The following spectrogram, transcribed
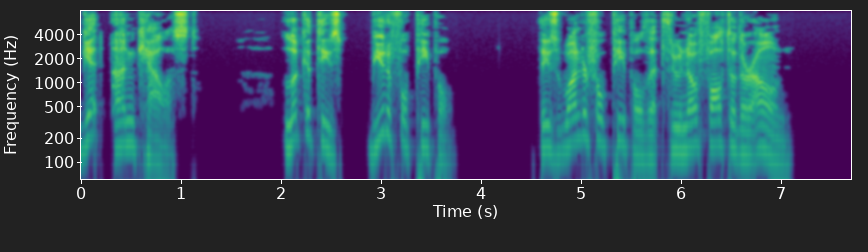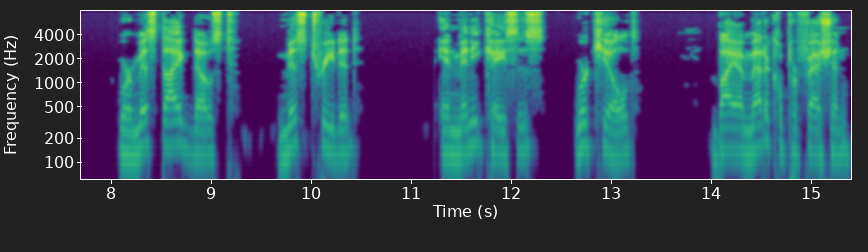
Get uncalloused. Look at these beautiful people, these wonderful people that through no fault of their own were misdiagnosed, mistreated, in many cases were killed by a medical profession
